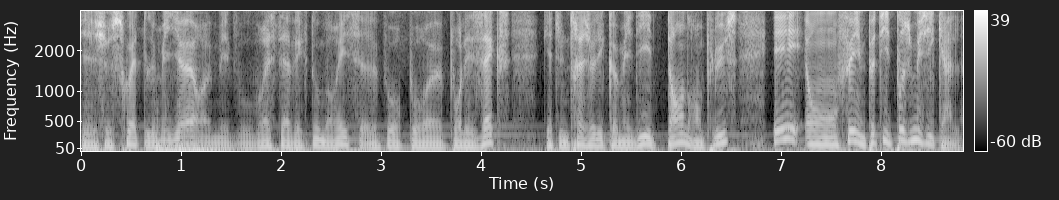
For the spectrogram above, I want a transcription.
Je souhaite le meilleur. Mais vous, vous restez avec nous, Maurice, pour pour euh, pour les ex, qui est une très jolie comédie, tendre en plus. Et on fait une petite pause musicale.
